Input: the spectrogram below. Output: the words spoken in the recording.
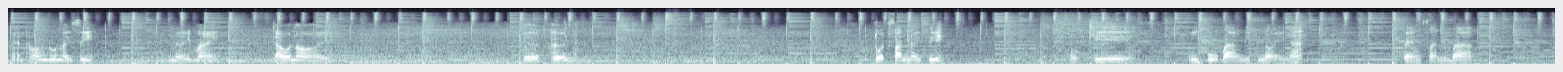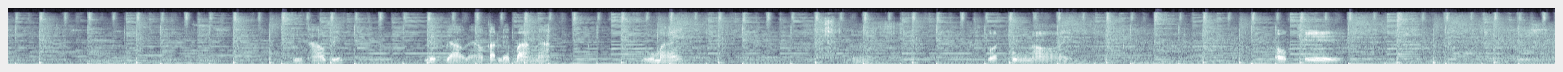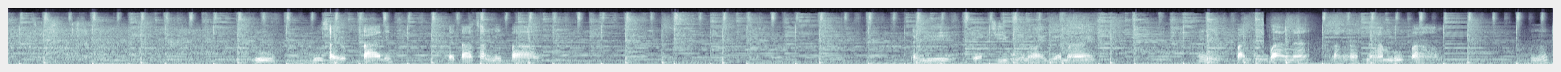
แผ่นท้องดูหน่อยสิเหนื่อยไหมเกาหน่อยเพลิดเพลิน ตรวจฟันหน่อยสิ โอเค มีผุบ้างนิดหน่อยนะ แปรงฟันบ้าง ดูเท้าสิ เล็บยาวแล้วตัดเล็บบ้างนะ รู้ไหม รวจพุงหน่อย โอเค ดูดูสายตาดิสายตาสั้นหรือเปล่าอย่างดีตรวจขี้หูหน่อยเยอะไหมปั่นหูบ้างนะ หลังอาบน้ำรู้เปล่าหืม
